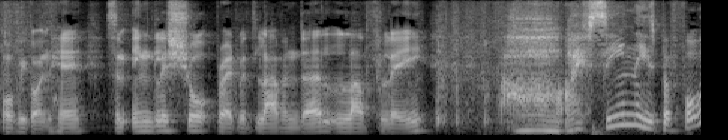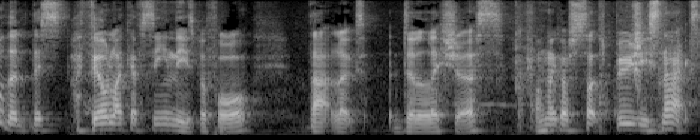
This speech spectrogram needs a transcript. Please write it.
What have we got in here? Some English shortbread with lavender. Lovely. Oh, I've seen these before. That this, I feel like I've seen these before. That looks delicious. Oh my gosh, such bougie snacks.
